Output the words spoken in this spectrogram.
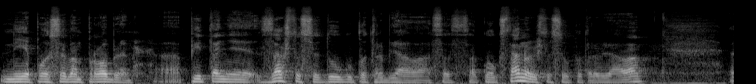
nije poseban problem. E, pitanje je zašto se dug upotrebljava, sa kog stanovišta se upotrebljava, e,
